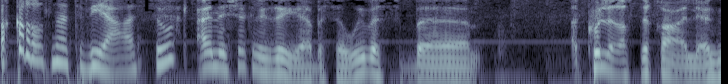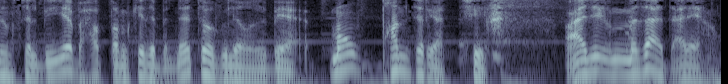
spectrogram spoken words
فقررت إنها تبيع على السوق. أنا شكلي زيها بسويه بس ب... كل الأصدقاء اللي عندهم سلبية بحطهم كذا بالنت وأقول يلا البيع. مو بخمس ريال شيء عادي مزاد عليها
